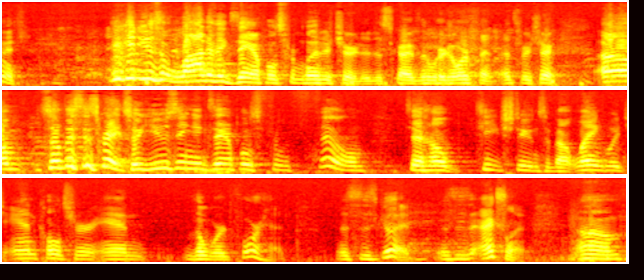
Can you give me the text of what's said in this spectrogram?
You could use a lot of examples from literature to describe the word orphan, that's for sure. Um, so this is great. So using examples from film to help teach students about language and culture and the word forehead. This is good. This is excellent. Um,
